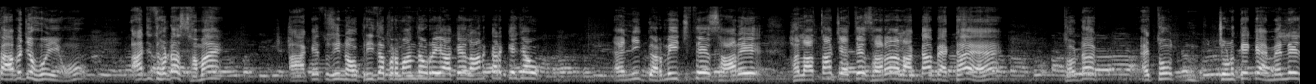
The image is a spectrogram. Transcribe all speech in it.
ਕਾਬਜ ਹੋਏ ਹੋ, ਅੱਜ ਤੁਹਾਡਾ ਸਮਾਂ ਹੈ। ਆ ਕੇ ਤੁਸੀਂ ਨੌਕਰੀ ਦਾ ਪ੍ਰਬੰਧ ਉਰੇ ਆ ਕੇ ਐਲਾਨ ਕਰਕੇ ਜਾਓ। ਐਨੀ ਗਰਮੀ 'ਚ ਤੇ ਸਾਰੇ ਹਾਲਾਤਾਂ 'ਚ ਇੱਥੇ ਸਾਰਾ ਇਲਾਕਾ ਬੈਠਾ ਹੈ। ਤੁਹਾਡਾ ਇੱਥੋਂ ਚੁਣ ਕੇ ਕਿ ਐਮਐਲਏ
